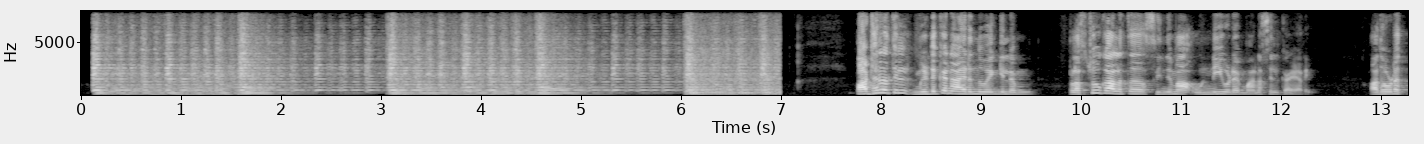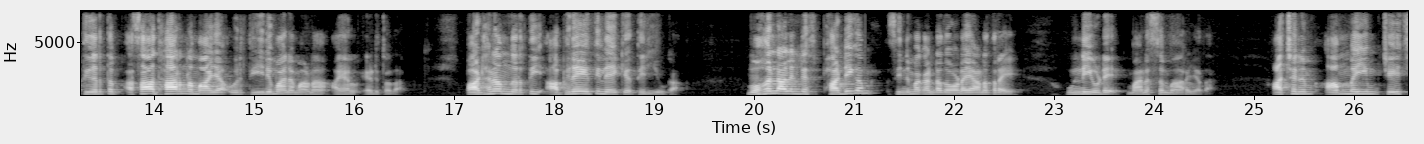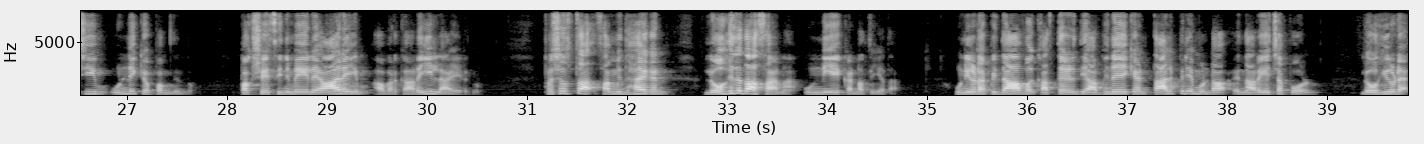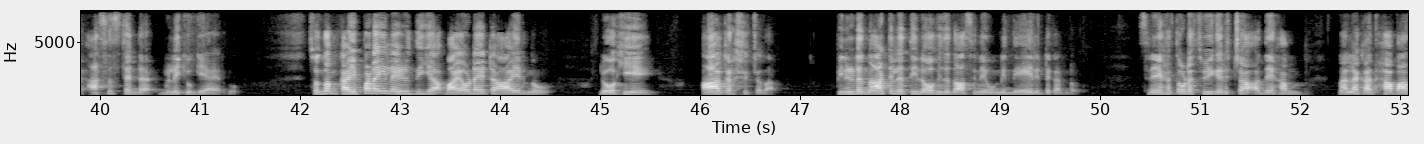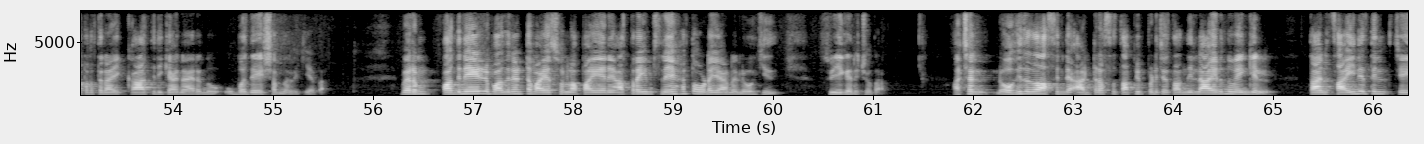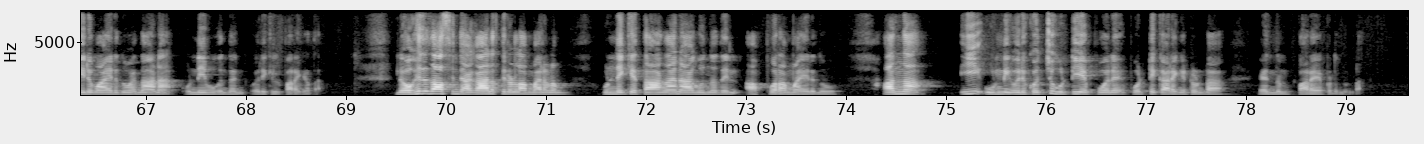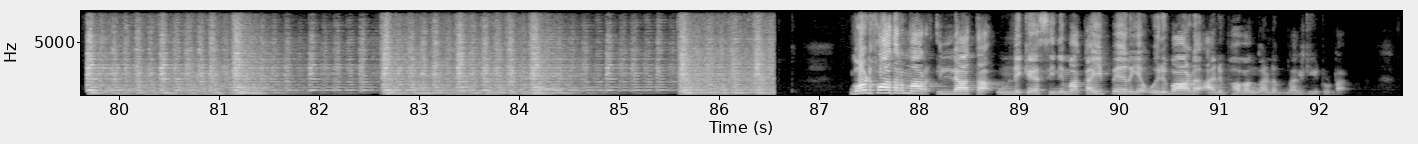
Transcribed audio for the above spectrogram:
പഠനത്തിൽ മിടുക്കനായിരുന്നുവെങ്കിലും പ്ലസ് ടു കാലത്ത് സിനിമ ഉണ്ണിയുടെ മനസ്സിൽ കയറി. അതോടെ തീർത്തും അസാധാരണമായ ഒരു തീരുമാനമാണ് അയാൾ എടുത്തത്. പഠനം നിർത്തി അഭിനയത്തിലേക്ക് തിരിയുക. മോഹൻലാലിന്റെ സ്ഫടികം സിനിമ കണ്ടതോടെയാണത്രേ ഉണ്ണിയുടെ മനസ്സ് മാറിയത്. അച്ഛനും അമ്മയും ചേച്ചിയും ഉണ്ണിക്കൊപ്പം നിന്നു. പക്ഷേ സിനിമയിലെ ആരെയും അവർക്കറിയില്ലായിരുന്നു. പ്രശസ്ത സംവിധായകൻ ലോഹിതദാസാണ് ഉണ്ണിയെ കണ്ടെത്തിയത്. ഉണ്ണിയുടെ പിതാവ് കത്തെഴുതി അഭിനയിക്കാൻ താല്പര്യമുണ്ട് എന്നറിയിച്ചപ്പോൾ ലോഹിയുടെ അസിസ്റ്റന്റ് വിളിക്കുകയായിരുന്നു. സ്വന്തം കൈപ്പടയിൽ എഴുതിയ ബയോഡേറ്റ ആയിരുന്നു ലോഹിയെ ആകർഷിച്ചത്. പിന്നീട് നാട്ടിലെത്തി ലോഹിതദാസിനെ ഉണ്ണി നേരിട്ട് കണ്ടു. സ്നേഹത്തോടെ സ്വീകരിച്ച അദ്ദേഹം നല്ല കഥാപാത്രത്തിനായി കാത്തിരിക്കാനായിരുന്നു ഉപദേശം നൽകിയത്. വെറും പതിനേഴ് പതിനെട്ട് വയസ്സുള്ള പയ്യനെ അത്രയും സ്നേഹത്തോടെയാണ് ലോഹി സ്വീകരിച്ചത്. അച്ഛൻ ലോഹിതദാസിന്റെ അഡ്രസ്സ് തപ്പിപ്പിടിച്ച് തന്നില്ലായിരുന്നുവെങ്കിൽ താൻ സൈന്യത്തിൽ ചേരുമായിരുന്നു എന്നാണ് ഉണ്ണി മുകുന്ദൻ ഒരിക്കൽ പറഞ്ഞത്. ലോഹിതദാസിന്റെ അകാലത്തിലുള്ള മരണം ഉണ്ണിക്ക് താങ്ങാനാകുന്നതിൽ അപ്പുറമായിരുന്നു. അന്ന് ഈ ഉണ്ണി ഒരു കൊച്ചുകുട്ടിയെപ്പോലെ പൊട്ടിക്കരങ്ങിട്ടുണ്ട് എന്നും പറയപ്പെടുന്നുണ്ട്. ഗോഡ്ഫാദർമാർ ഇല്ലാത്ത ഉണ്ണിക്ക് സിനിമ കൈപ്പേറിയ ഒരുപാട് അനുഭവങ്ങളും നൽകിയിട്ടുണ്ട്.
